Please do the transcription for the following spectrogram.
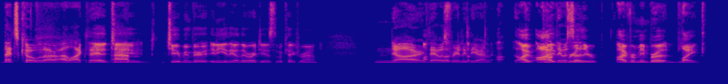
that's cool though. I like that. yeah. Do um, you, do you remember any of the other ideas that were kicked around? no, that was uh, really the- the only. I I Oh, was really I remember like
